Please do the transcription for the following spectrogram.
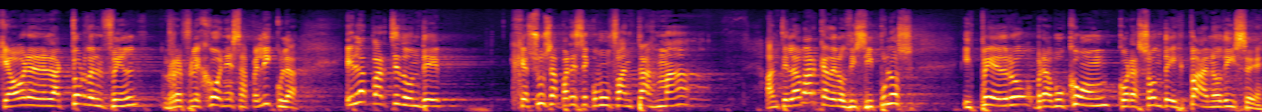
que ahora era el actor del film, reflejó en esa película. Es la parte donde Jesús aparece como un fantasma ante la barca de los discípulos y Pedro, bravucón, corazón de hispano, dice,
